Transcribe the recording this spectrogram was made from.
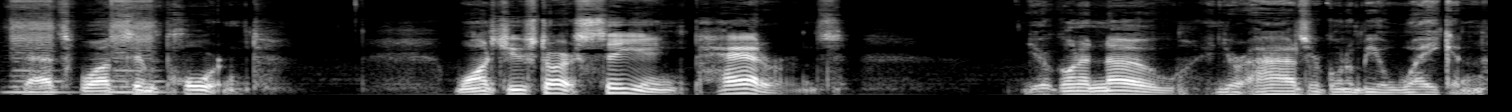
That's what's important. Once you start seeing patterns, you're going to know and your eyes are going to be awakened.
